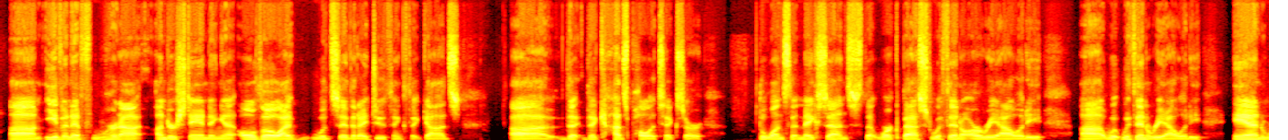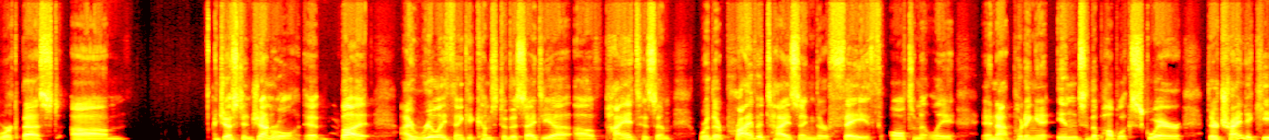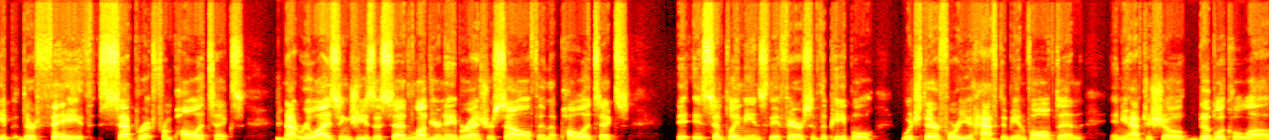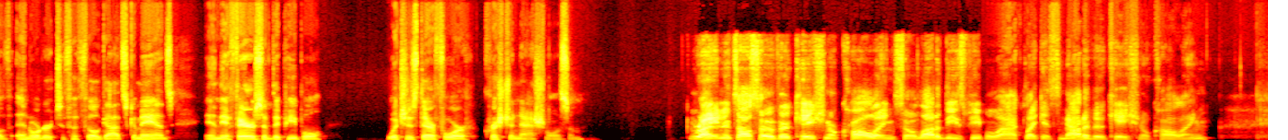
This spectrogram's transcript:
um, even if we're not understanding it. Although I would say that I do think that God's uh, that, that God's politics are the ones that make sense, that work best within our reality, uh, w- within reality, and work best um, just in general. It, eh, but I really think it comes to this idea of pietism, where they're privatizing their faith ultimately and not putting it into the public square. They're trying to keep their faith separate from politics not realizing Jesus said, Love your neighbor as yourself, and that politics, it, it, simply means the affairs of the people, which therefore you have to be involved in, and you have to show biblical love in order to fulfill God's commands in the affairs of the people, which is therefore Christian nationalism. Right. And it's also a vocational calling. So a lot of these people act like it's not a vocational calling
